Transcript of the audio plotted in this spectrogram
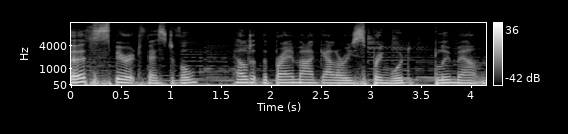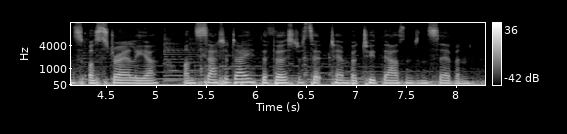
Earth Spirit Festival held at the Braemar Gallery, Springwood, Blue Mountains, Australia on Saturday, the 1st of September 2007.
